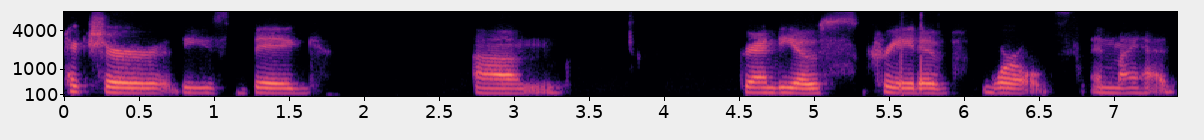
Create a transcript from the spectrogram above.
picture these big um, grandiose creative worlds in my head.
